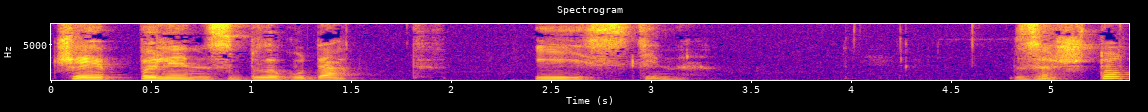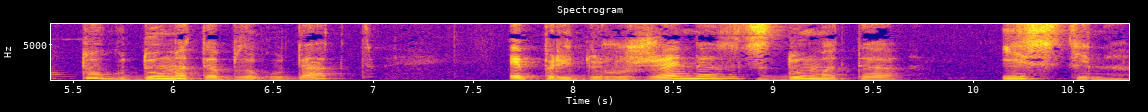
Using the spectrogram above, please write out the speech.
че е пълен с благодат и истина. Защо тук думата благодат е придружена с думата истина?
